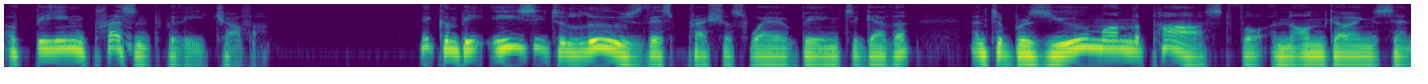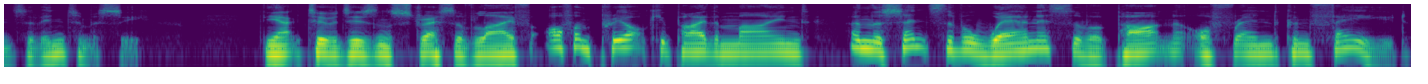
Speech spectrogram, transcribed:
of being present with each other. It can be easy to lose this precious way of being together and to presume on the past for an ongoing sense of intimacy. The activities and stress of life often preoccupy the mind, and the sense of awareness of a partner or friend can fade.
